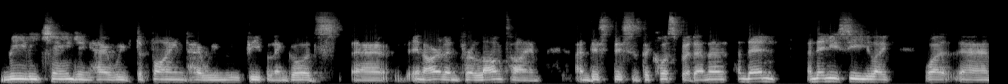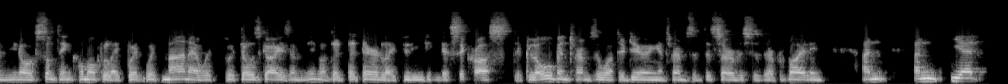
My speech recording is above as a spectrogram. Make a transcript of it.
really changing how we've defined how we move people and goods uh, in Ireland for a long time. And this this is the cusp of it. And then and then and then you see like what um, you know something come up like with with Manna with with those guys, and you know they're, they're like leading this across the globe in terms of what they're doing, in terms of the services they're providing, and and yet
